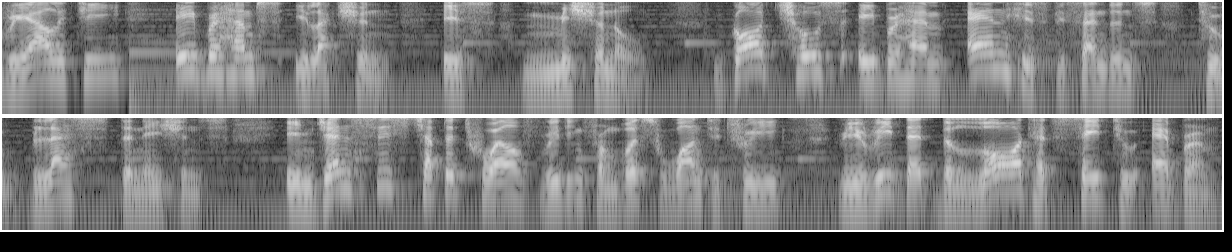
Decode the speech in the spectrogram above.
reality, Abraham's election is missional. God chose Abraham and his descendants to bless the nations. In Genesis chapter 12, reading from verse 1 to 3, we read that the Lord had said to Abram,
